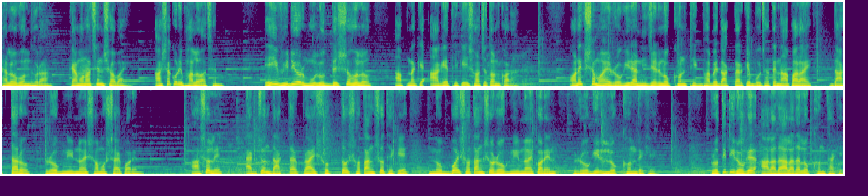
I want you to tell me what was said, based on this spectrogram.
হ্যালো বন্ধুরা, কেমন আছেন সবাই? আশা করি ভালো আছেন। এই ভিডিওর মূল উদ্দেশ্য হলো আপনাকে আগে থেকেই সচেতন করা। অনেক সময় রোগীরা নিজের লক্ষণ ঠিকভাবে ডাক্তারকে বোঝাতে না পারায় ডাক্তারও রোগ নির্ণয়ে সমস্যায় পড়েন। আসলে একজন ডাক্তার প্রায় সত্তর শতাংশ থেকে নব্বই শতাংশ রোগ নির্ণয় করেন রোগীর লক্ষণ দেখে। প্রতিটি রোগের আলাদা আলাদা লক্ষণ থাকে।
